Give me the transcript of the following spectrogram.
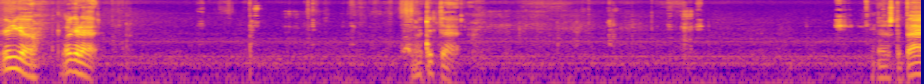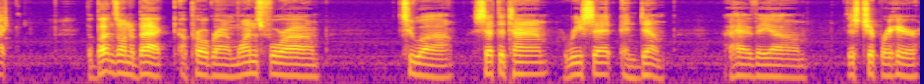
There you go. Look at that. Look at that. There's the back. The buttons on the back are programmed. One's for um, to uh, set the time, reset, and dim. I have a um, this chip right here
